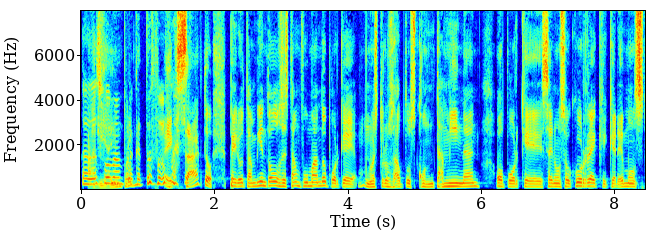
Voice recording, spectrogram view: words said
Todos fuman porque tú fumas. Exacto, pero también todos están fumando porque nuestros autos contaminan o porque se nos ocurre que queremos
